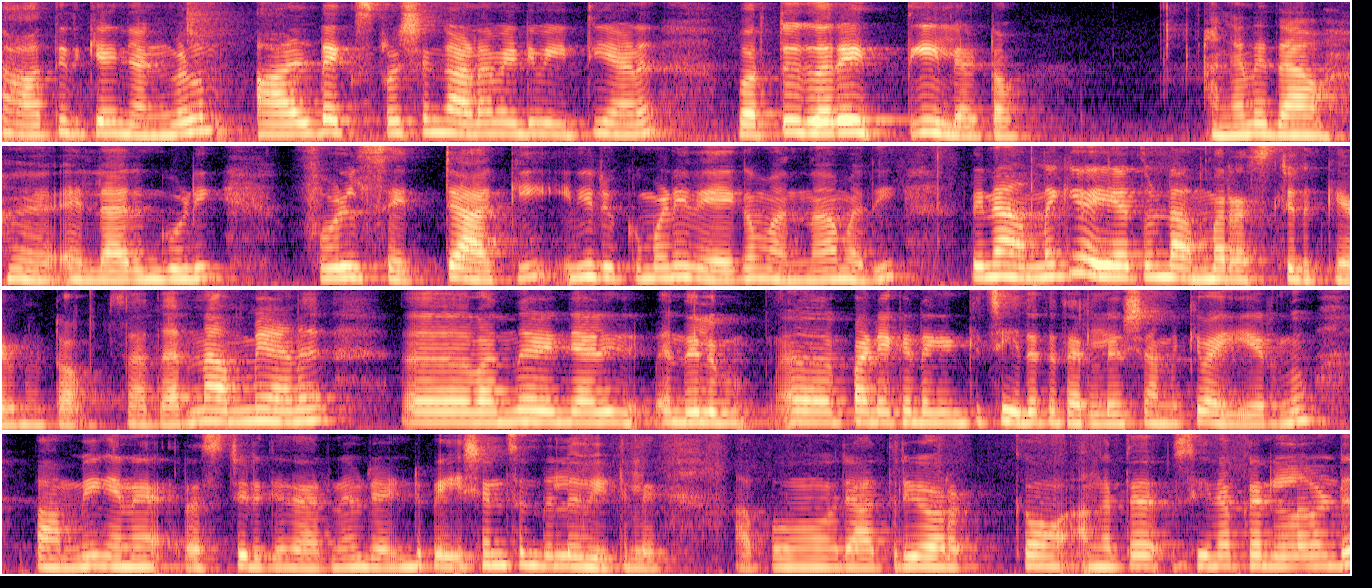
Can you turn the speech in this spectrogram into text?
കാത്തിരിക്കാൻ ഞങ്ങളും ആളുടെ എക്സ്പ്രഷൻ കാണാൻ വേണ്ടി വെയിറ്റ് ചെയ്യാണ്. പുറത്ത് ഇതുവരെ എത്തിയില്ല കേട്ടോ. അങ്ങനെ ഇതാ എല്ലാവരും കൂടി ഫുൾ സെറ്റാക്കി ഇനി രുക്കുമണി വേഗം വന്നാൽ മതി. പിന്നെ അമ്മയ്ക്ക് വയ്യാത്തതുകൊണ്ട് അമ്മ റെസ്റ്റ് എടുക്കുകയായിരുന്നു കേട്ടോ. സാധാരണ അമ്മയാണ് വന്നു കഴിഞ്ഞാൽ എന്തെങ്കിലും പണിയൊക്കെ ഉണ്ടെങ്കിൽ എനിക്ക് ചെയ്തൊക്കെ തരല്ലേ. പക്ഷെ അമ്മയ്ക്ക് വയ്യായിരുന്നു. അപ്പം അമ്മ ഇങ്ങനെ റെസ്റ്റ് എടുക്കുക. കാരണം രണ്ട് പേഷ്യൻസ് ഉണ്ടല്ലോ വീട്ടിൽ അപ്പോൾ രാത്രി ഉറക്കം അങ്ങനത്തെ സീനൊക്കെ ഉള്ളതുകൊണ്ട്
